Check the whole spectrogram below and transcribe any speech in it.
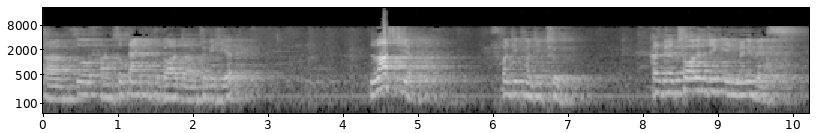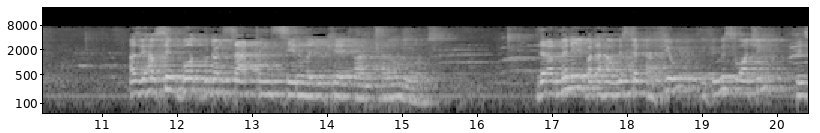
Uh, so I'm so thankful to God uh, to be here. Last year, 2022, has been challenging in many ways. As we have seen both good and sad things here in the UK and around the world. There are many, but I have listed a few. If you missed watching, please.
